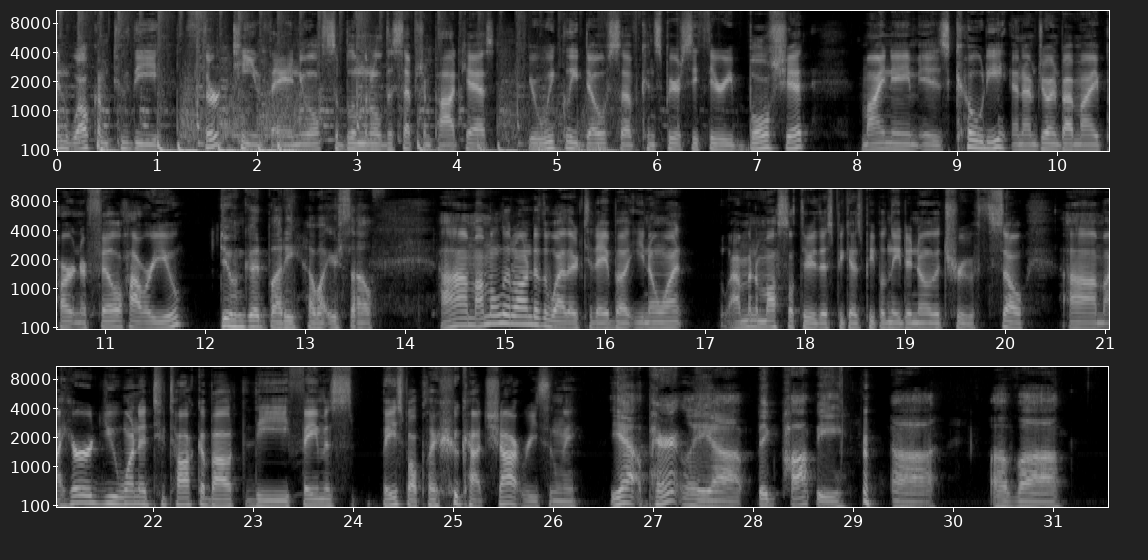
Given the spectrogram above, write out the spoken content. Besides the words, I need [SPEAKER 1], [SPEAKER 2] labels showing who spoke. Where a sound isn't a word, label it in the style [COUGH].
[SPEAKER 1] And welcome to the 13th annual Subliminal Deception Podcast, your weekly dose of conspiracy theory bullshit. My name is Cody, and I'm joined by my partner Phil. How are you?
[SPEAKER 2] Doing good, buddy. How about yourself?
[SPEAKER 1] Um, I'm a little under the weather today, but you know what? I'm gonna muscle through this because people need to know the truth. So, um, I heard you wanted to talk about the famous baseball [LAUGHS] player who got shot recently.
[SPEAKER 2] Yeah, apparently, uh, Big Poppy, [LAUGHS] uh, of, uh,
